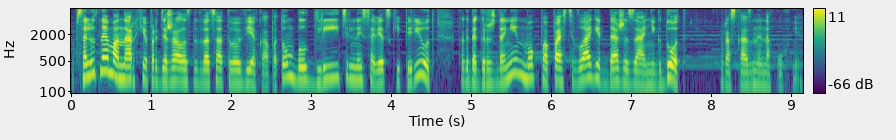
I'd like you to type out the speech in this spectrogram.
Абсолютная монархия продержалась до 20 века, а потом был длительный советский период, когда гражданин мог попасть в лагерь даже за анекдот, рассказанный на кухне.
